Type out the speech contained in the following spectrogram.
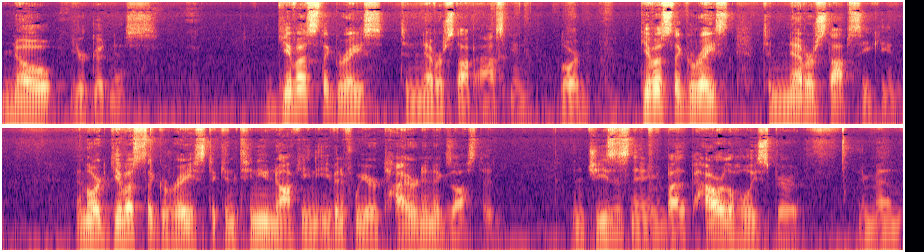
know your goodness. Give us the grace to never stop asking, Lord. Give us the grace to never stop seeking. And Lord, give us the grace to continue knocking even if we are tired and exhausted. In Jesus' name and by the power of the Holy Spirit, amen.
